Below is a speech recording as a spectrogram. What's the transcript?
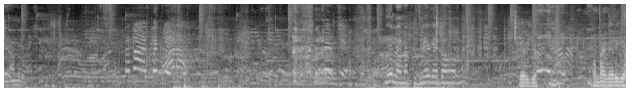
ക്യാമറ ഇതല്ല എന്നെ കുതിരയെ കയറ്റാന്ന് പറഞ്ഞു? കയറിക്കോ കൊണ്ടാ കയറിക്കോ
